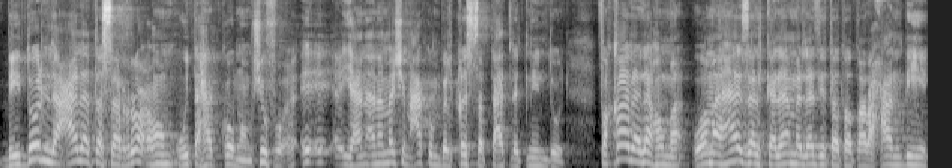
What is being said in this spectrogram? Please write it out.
بيدل على تسرعهم وتهكمهم. شوفوا يعني أنا ماشي معاكم بالقصة بتاعت الاثنين دول. فقال لهما وما هذا الكلام الذي تتطرحان به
